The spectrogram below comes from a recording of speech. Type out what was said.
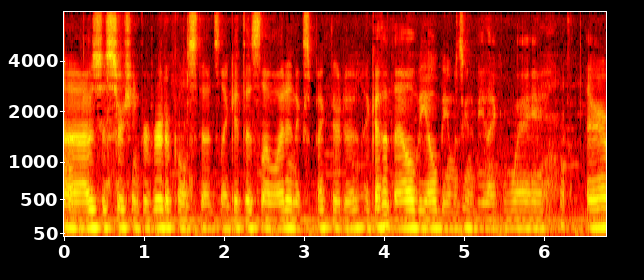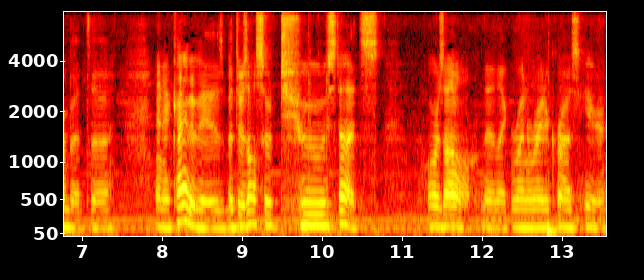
uh, I was just searching for vertical studs, like at this level. I didn't expect there to, like I thought the LVL beam was going to be like way up there, but, uh, and it kind of is, but there's also two studs, horizontal, that like run right across here.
